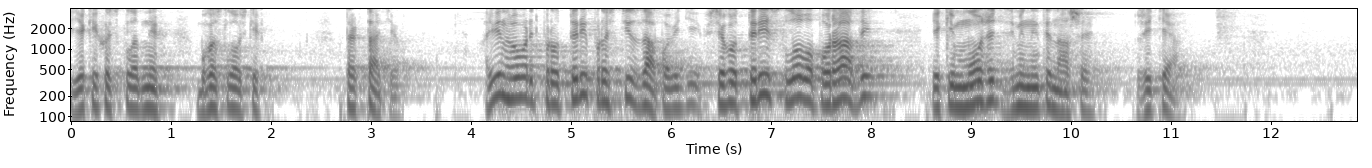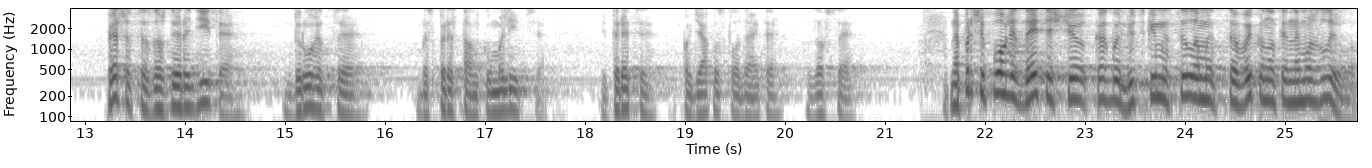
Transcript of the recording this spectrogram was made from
якихось складних богословських трактатів. А він говорить про три прості заповіді, всього три слова поради, які можуть змінити наше життя. Перше це завжди радійте, друге це без перестанку моліться. І третє подяку складайте за все. На перший погляд здається, що би, людськими силами це виконати неможливо,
